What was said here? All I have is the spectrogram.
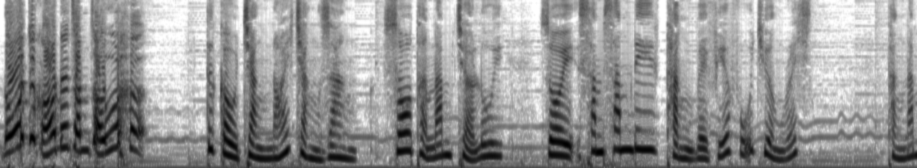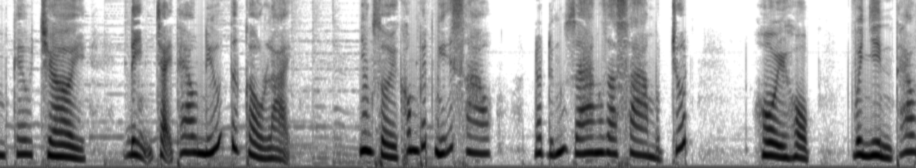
Đó cho khỏi đến sanh sự. Tư cầu chẳng nói chẳng rằng Xô thằng Năm trở lui Rồi xăm xăm đi thẳng về phía vũ trường Rex. Thằng Năm kêu trời Định chạy theo níu tư cầu lại. Nhưng rồi không biết nghĩ sao Nó đứng giang ra xa một chút Hồi hộp Vừa nhìn theo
